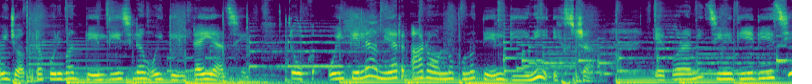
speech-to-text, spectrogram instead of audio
ওই যতটা পরিমাণ তেল দিয়েছিলাম, ওই তেলটাই আছে। তো ওই তেলে আমি আর আর অন্য কোনো তেল দিইনি এক্সট্রা এরপর আমি চিনি দিয়ে দিয়েছি।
